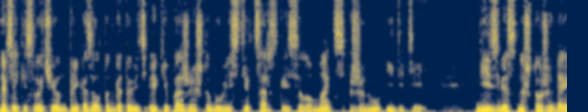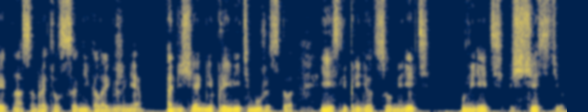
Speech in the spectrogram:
На всякий случай он приказал подготовить экипажи, чтобы увезти в царское село мать, жену и детей. «Неизвестно, что ожидает нас», — обратился Николай к жене. «Обещай мне проявить мужество, и если придется умереть, умереть с честью».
